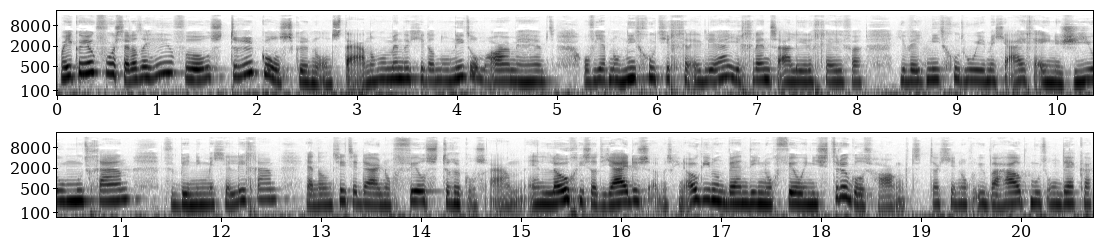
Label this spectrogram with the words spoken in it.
Maar je kan je ook voorstellen dat er heel veel struggles kunnen ontstaan. Op het moment dat je dat nog niet omarmen hebt, of je hebt nog niet goed je, je grens aan leren geven, je weet niet goed hoe je met je eigen energie om moet gaan, verbinding met je lichaam, ja, dan zitten daar nog veel struggles aan. En logisch dat jij dus misschien ook iemand bent die nog veel in die struggles hangt. Dat je nog überhaupt moet ontdekken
